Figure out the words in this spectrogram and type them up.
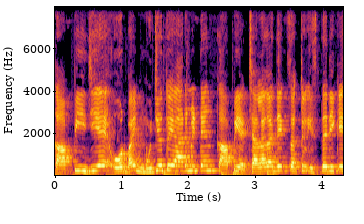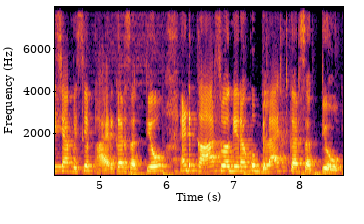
काफ़ी इजी है और भाई मुझे तो ये आर्मी टैंक काफ़ी अच्छा लगा, देख सकते हो, इस तरीके से आप इसे फायर कर सकते हो एंड कार्स वगैरह को ब्लास्ट कर सकते हो।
